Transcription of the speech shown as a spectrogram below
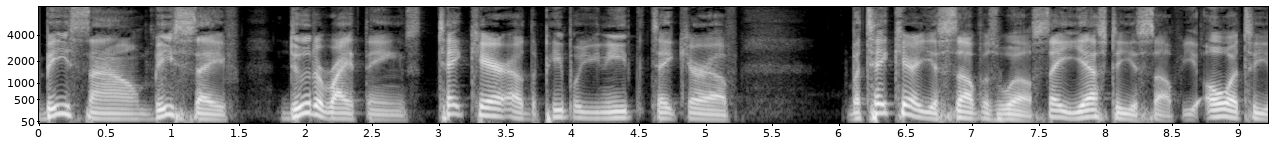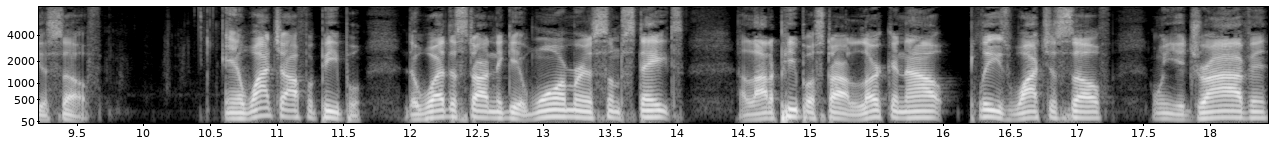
Be sound, be safe do the right things, take care of the people you need to take care of, but take care of yourself as well. Say yes to yourself. You owe it to yourself. And watch out for people. The weather's starting to get warmer in some states. A lot of people start lurking out. Please watch yourself when you're driving,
